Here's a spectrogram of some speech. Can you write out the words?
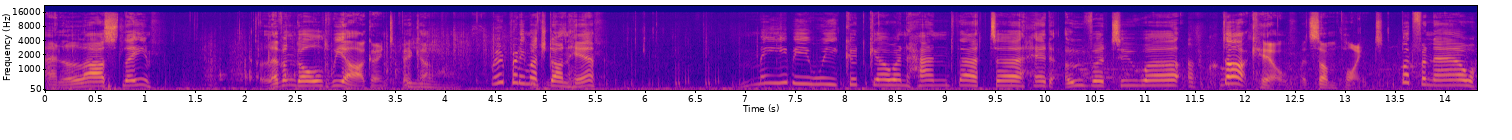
And lastly, 11 gold we are going to pick up. We're pretty much done here. Maybe we could go and hand that uh, head over to uh, Dark Hill at some point. But for now,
